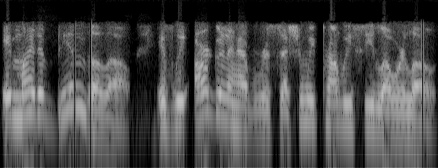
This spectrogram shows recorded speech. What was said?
it might have been the low. If we are going to have a recession, we probably see lower lows.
